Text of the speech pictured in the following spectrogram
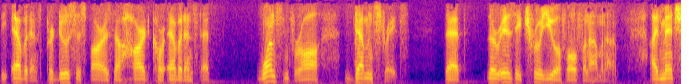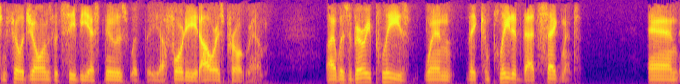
the evidence, produce as far as the hardcore evidence that once and for all demonstrates that there is a true UFO phenomenon. I mentioned Phil Jones with CBS News with the uh, 48 Hours program. I was very pleased when they completed that segment and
